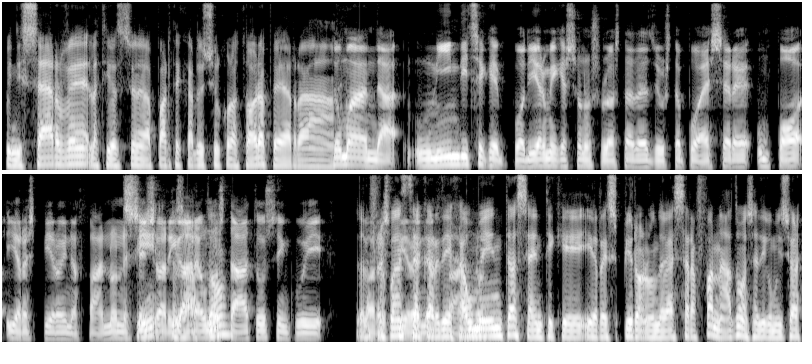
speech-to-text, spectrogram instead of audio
Quindi serve l'attivazione della parte cardiocircolatoria per... Uh... Domanda, un indice che può dirmi che sono sulla strada giusta può essere un po' il respiro in affanno, nel sì, senso arrivare esatto. a uno esatto. status in cui la frequenza cardiaca aumenta, senti che il respiro non deve essere affannato, ma senti come dice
